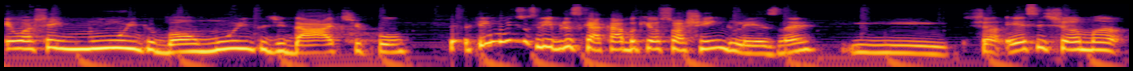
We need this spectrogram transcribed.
Eu achei muito bom, muito didático. Tem muitos livros que acaba que eu só achei em inglês, né? E esse chama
